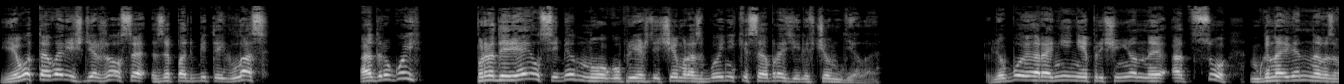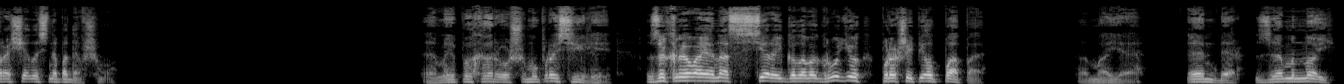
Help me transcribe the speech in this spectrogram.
Его товарищ держался за подбитый глаз, а другой продырявил себе ногу, прежде чем разбойники сообразили, в чем дело. Любое ранение, причиненное отцу, мгновенно возвращалось нападавшему. А мы по-хорошему просили, закрывая нас серой головогрудью, прошипел папа. А моя Эмбер за мной.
